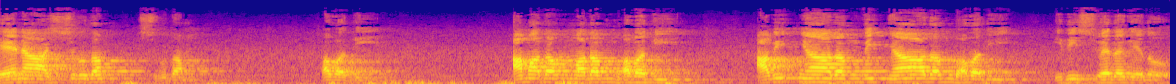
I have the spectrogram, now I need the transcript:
ഏനാശ്രുതം ശ്രുതം ഭവതി. അമതം മതം ഭവതി. അവിജ്ഞാതം വിജ്ഞാതം ഭവതി. ഇതി ശ്വേതകേതോ.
